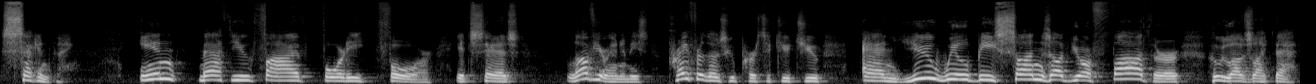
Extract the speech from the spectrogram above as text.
Second thing, in Matthew 5 44, it says, Love your enemies, pray for those who persecute you, and you will be sons of your Father who loves like that.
